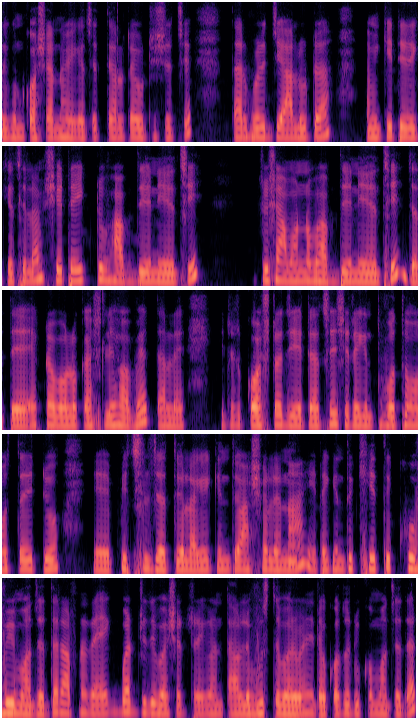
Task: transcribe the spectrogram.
দেখুন কষানো হয়ে গেছে, তেলটা উঠে এসেছে। তারপরে যে আলুটা আমি কেটে রেখেছিলাম, সেটা একটু ভাপ দিয়ে নিয়েছি। একটু সামান্য ভাব দিয়ে নিয়েছি যাতে একটা বলক আসলে হবে। তাহলে এটার কষ্টটা যে এটা আছে সেটা কিন্তু প্রথম অবস্থায় একটু পিছিল জাতীয় লাগে কিন্তু আসলে না। এটা কিন্তু খেতে খুবই মজাদার। আপনারা একবার যদি বাসায় ট্রাই করেন তাহলে বুঝতে পারবেন এটা কতটুকু মজাদার।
